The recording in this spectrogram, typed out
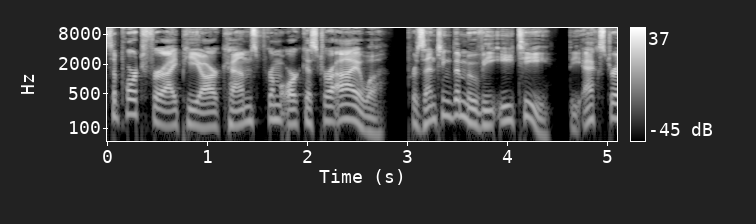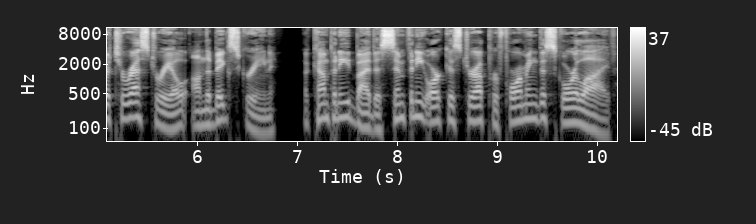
Support for IPR comes from Orchestra Iowa, presenting the movie E.T., the extraterrestrial on the big screen, accompanied by the Symphony Orchestra performing the score live,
